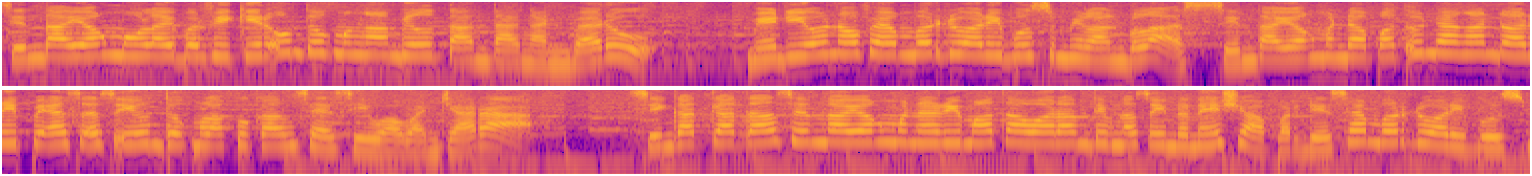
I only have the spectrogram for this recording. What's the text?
Sintayong mulai berpikir untuk mengambil tantangan baru. Medio November 2019, Sintayong mendapat undangan dari PSSI untuk melakukan sesi wawancara. Singkat kata, Sintayong menerima tawaran Timnas Indonesia per Desember 2019.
